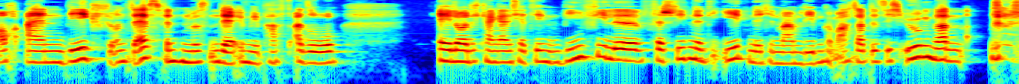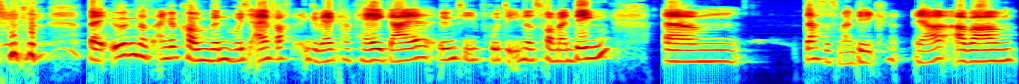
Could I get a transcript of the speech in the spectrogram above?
auch einen Weg für uns selbst finden müssen, der irgendwie passt. Also Ey Leute, ich kann gar nicht erzählen, wie viele verschiedene Diäten ich in meinem Leben gemacht habe, bis ich irgendwann bei irgendwas angekommen bin, wo ich einfach gemerkt habe, hey geil, irgendwie Protein ist voll mein Ding. Ähm, das ist mein Weg, ja, aber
